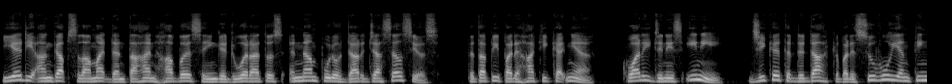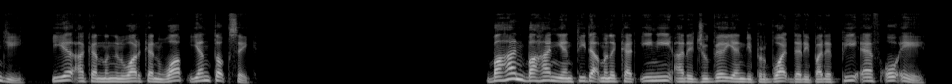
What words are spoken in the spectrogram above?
ia dianggap selamat dan tahan haba sehingga 260 darjah Celsius, tetapi pada hakikatnya, kuali jenis ini, jika terdedah kepada suhu yang tinggi, ia akan mengeluarkan wap yang toksik. Bahan-bahan yang tidak melekat ini ada juga yang diperbuat daripada PFOA,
